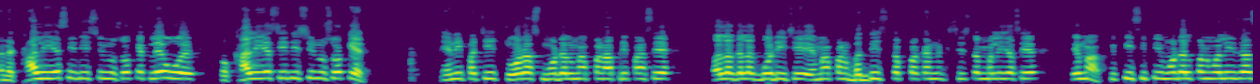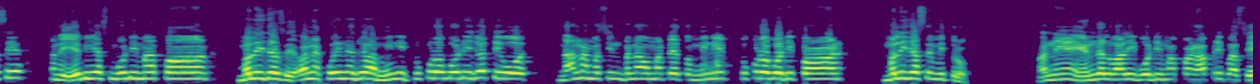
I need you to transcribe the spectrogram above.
અને ખાલી એસી ડીસી નું સોકેટ લેવું હોય તો ખાલી એસી ડીસી નું સોકેટ એની પછી ચોરસ મોડેલમાં પણ આપણી પાસે અલગ અલગ બોડી છે, એમાં પણ બધી જ પ્રકારની સિસ્ટમ મળી જશે. એમાં પીપીસીપી મોડેલ પણ મળી જશે અને એબીએસ બોડીમાં પણ મળી જશે. અને કોઈને જો આ મિની ટુકડો બોડી જોતી હોય, નાના મશીન બનાવવા માટે તો મિની ટુકડો બોડી પણ મળી જશે મિત્રો. અને હેન્ડલ વાળી બોડીમાં પણ આપણી પાસે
